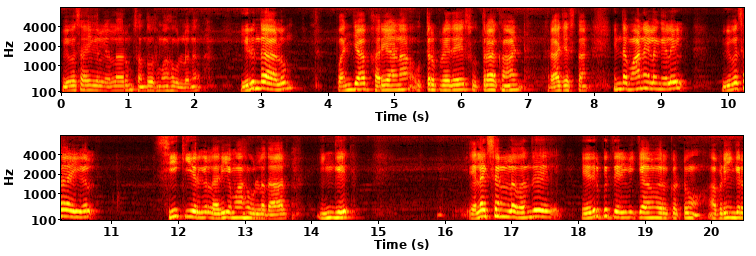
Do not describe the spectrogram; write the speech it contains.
விவசாயிகள் எல்லாரும் சந்தோஷமாக உள்ளனர். இருந்தாலும் பஞ்சாப் ஹரியானா உத்தரப்பிரதேஷ் உத்தராகண்ட் ராஜஸ்தான் இந்த மாநிலங்களில் விவசாயிகள் சீக்கியர்கள் அதிகமாக உள்ளதால் இங்கு எலெக்ஷனில் வந்து எதிர்ப்பு தெரிவிக்காமல் இருக்கட்டும் அப்படிங்கிற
